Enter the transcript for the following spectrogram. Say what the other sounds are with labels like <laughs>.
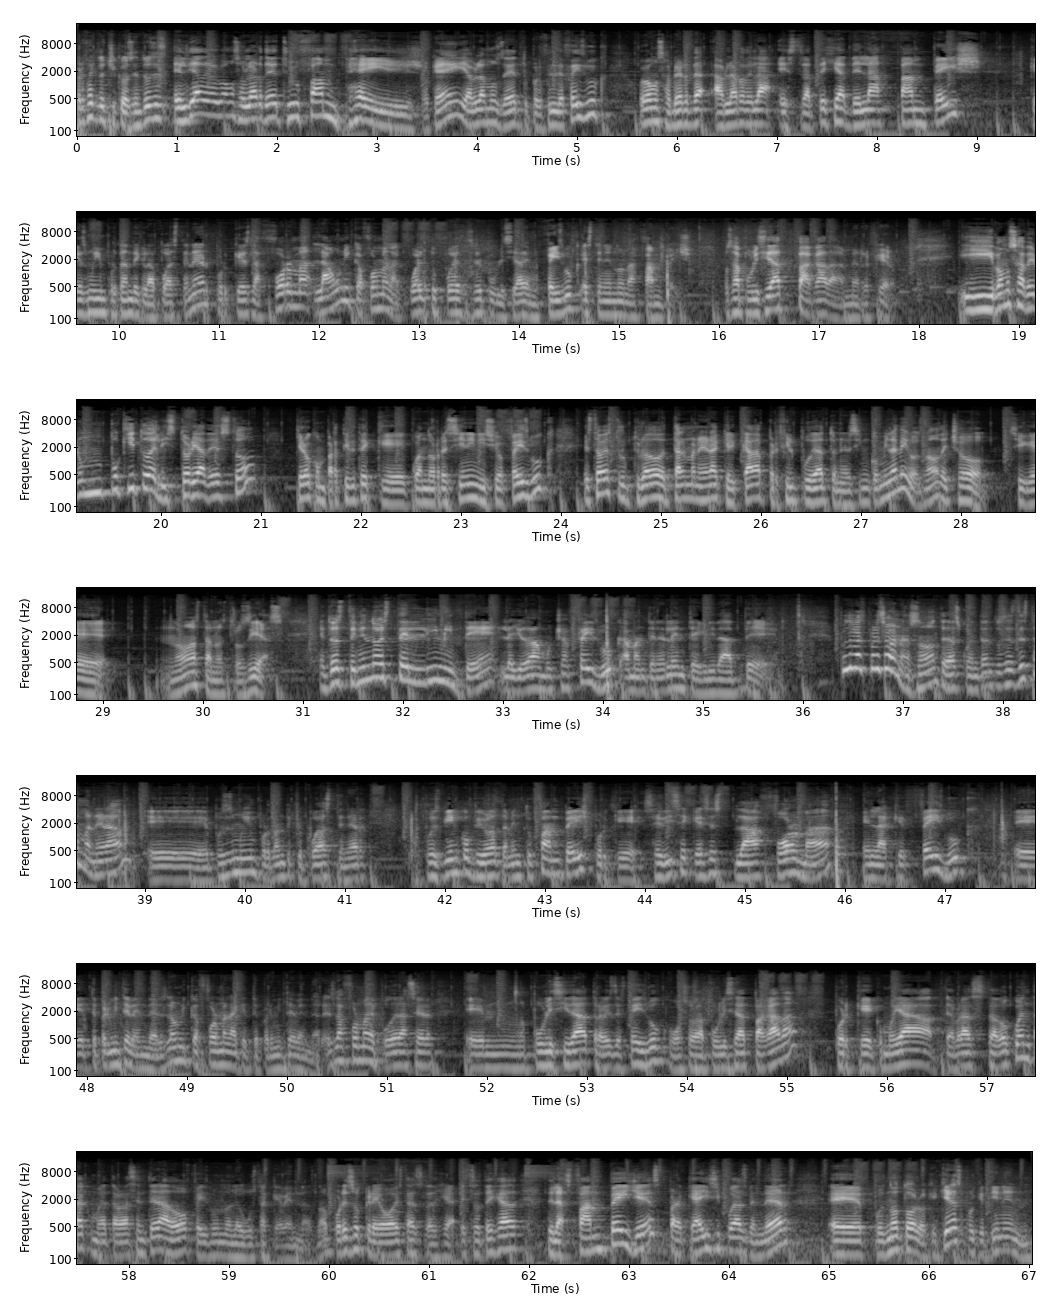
perfecto chicos. Entonces el día de hoy vamos a hablar de tu fanpage, ¿ok? Y hablamos de tu perfil de Facebook. Hoy vamos a hablar de, hablar de la estrategia de la fanpage, que es muy importante que la puedas tener porque es la forma, la única forma en la cual tú puedes hacer publicidad en Facebook es teniendo una fanpage. O sea, publicidad pagada me refiero. Y vamos a ver un poquito de la historia de esto quiero compartirte que cuando recién inició Facebook estaba estructurado de tal manera que cada perfil pudiera tener 5000 amigos, ¿no? De hecho, sigue, ¿no? Hasta nuestros días. Entonces, teniendo este límite, le ayudaba mucho a Facebook a mantener la integridad de, pues, de las personas, ¿no? ¿Te das cuenta? Entonces, de esta manera, eh, pues es muy importante que puedas tener, pues bien configurado también tu fanpage, porque se dice que esa es la forma en la que Facebook eh, te permite vender. Es la única forma en la que te permite vender. Es la forma de poder hacer em, publicidad a través de Facebook o sea, publicidad pagada. Porque como ya te habrás dado cuenta, como ya te habrás enterado, Facebook no le gusta que vendas, ¿no? Por eso creó esta estrategia, estrategia de las fanpages para que ahí sí puedas vender, eh, pues no todo lo que quieras porque tienen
